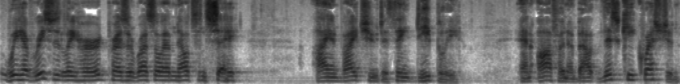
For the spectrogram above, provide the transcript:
We have recently heard President Russell M. Nelson say, I invite you to think deeply and often about this key question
